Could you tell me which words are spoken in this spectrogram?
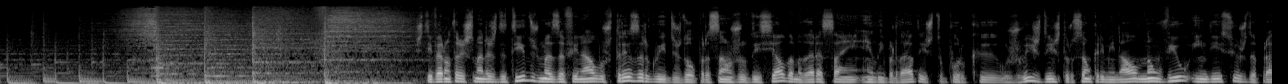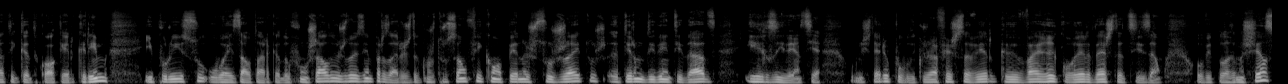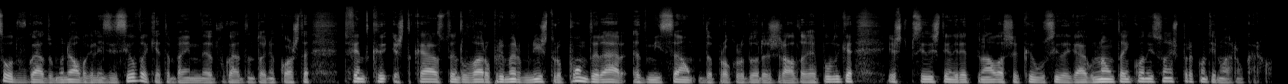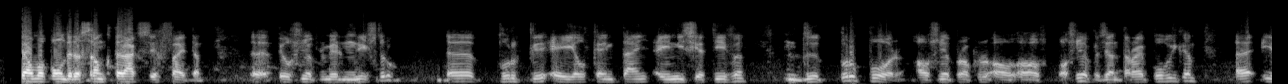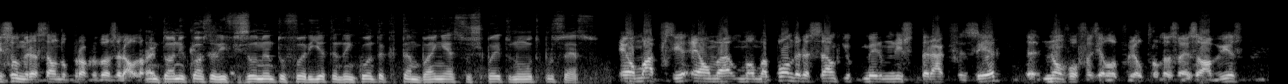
Estiveram três semanas detidos, mas afinal os três arguídos da Operação Judicial da Madeira saem em liberdade, isto porque o juiz de instrução criminal não viu indícios da prática de qualquer crime e por isso o ex-autarca do Funchal e os dois empresários da construção ficam apenas sujeitos a termo de identidade e residência. O Ministério Público já fez saber que vai recorrer desta decisão. Ouvido pela Renascença, o advogado Manuel Magalhães e Silva, que é também advogado de António Costa, defende que este caso tem de levar o Primeiro-Ministro a ponderar a demissão da Procuradora-Geral da República este especialista em direito penal acha que Lucília Gago não tem condições para continuar no cargo. É uma ponderação que terá que ser feita uh, pelo Sr. Primeiro-Ministro, uh, porque é ele quem tem a iniciativa de propor ao Sr. Procur... ao, ao, ao Sr. Presidente da República a exoneração do Procurador-Geral da República. António Costa dificilmente o faria, tendo em conta que também é suspeito num outro processo. É uma, é uma, uma, uma ponderação que o Primeiro-Ministro terá que fazer, uh, não vou fazê-la por ele por razões óbvias, eh,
